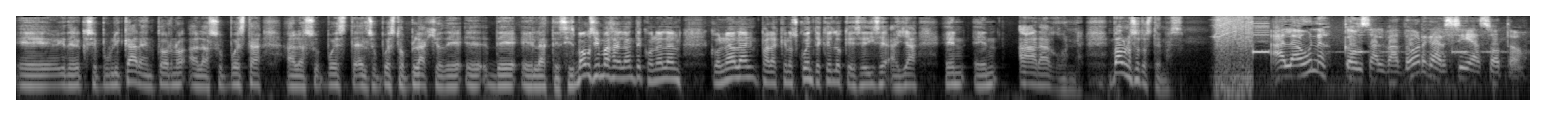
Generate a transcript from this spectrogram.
de lo que se publicara en torno a la supuesta, a la supuesta, el supuesto plagio de, de la tesis. Vamos a ir más adelante con con Alan, con Alan para que nos cuente qué es lo que se dice allá en, en Aragón. Vamos a otros temas. A la una, con Salvador García Soto.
